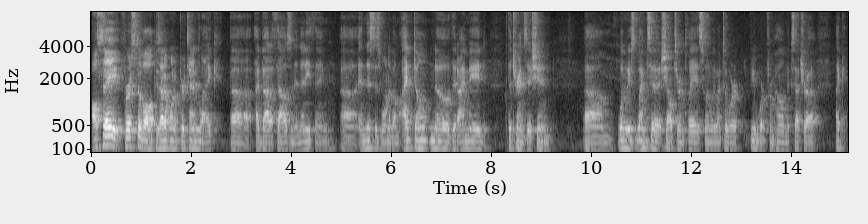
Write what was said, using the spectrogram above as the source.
I'll say, first of all, because I don't want to pretend like uh, I bat a thousand in anything, uh, and this is one of them. I don't know that I made the transition um, when we went to shelter in place, when we went to work, we work from home, etc. Like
